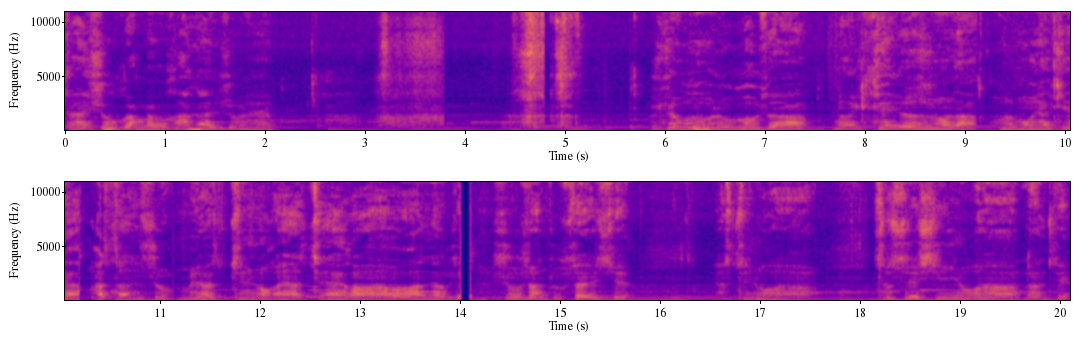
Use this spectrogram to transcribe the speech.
大正区あんまりわかんないでしょうね。そしてうろうろ動いたらまあ一見良さそうなホルモン焼き屋あったんですよ。やってんのかやってないかわかんなくて翔ちゃんと二人してやってんのかな撮影していいのかななんて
